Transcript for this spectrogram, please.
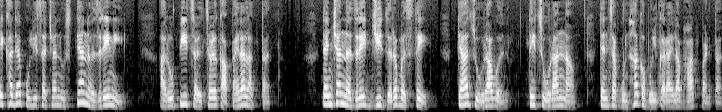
एखाद्या पोलिसाच्या नुसत्या नजरेने आरोपी चळचळ कापायला लागतात. त्यांच्या नजरेत जी जरब असते त्या जोरावर ते चोरांना त्यांचा गुन्हा कबूल करायला भाग पाडतात.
